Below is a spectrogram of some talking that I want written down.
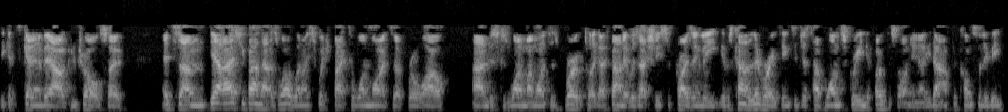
it gets getting a bit out of control. So it's um yeah, I actually found that as well when I switched back to one monitor for a while. Um, just because one of my monitors broke, like I found it was actually surprisingly, it was kind of liberating to just have one screen to focus on. You know, you don't have to constantly be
